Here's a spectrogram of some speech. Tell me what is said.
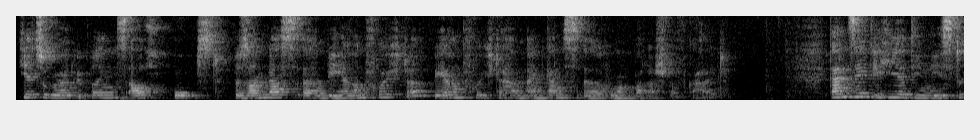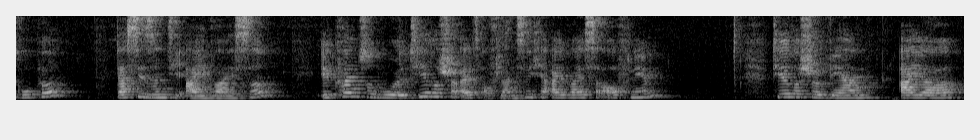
Hierzu gehört übrigens auch Obst, besonders äh, Beerenfrüchte. Beerenfrüchte haben einen ganz äh, hohen Ballaststoffgehalt. Dann seht ihr hier die nächste Gruppe. Das hier sind die Eiweiße. Ihr könnt sowohl tierische als auch pflanzliche Eiweiße aufnehmen. Tierische wären Eier,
